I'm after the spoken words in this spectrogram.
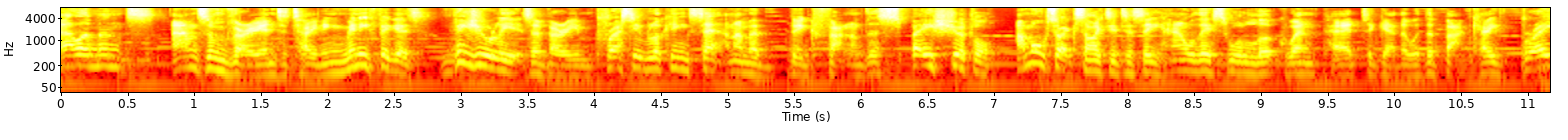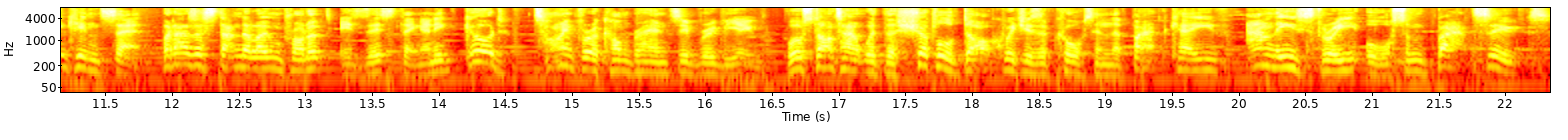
elements, and some very entertaining minifigures. Visually it's a very impressive looking set and I'm a big fan of the space shuttle. I'm also excited to see how this will look when paired together with the Batcave break-in set. But as a standalone product, is this thing any good? Time for a comprehensive review. We'll start out with the shuttle dock, which is of course in the Batcave, and these three awesome bat suits.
